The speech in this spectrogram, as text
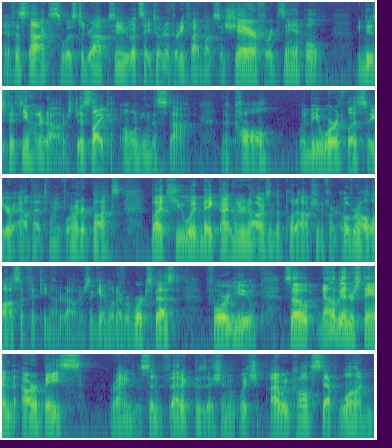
If the stocks was to drop to, let's say, 235 bucks a share, for example, we'd lose $1,500, just like owning the stock. The call would be worthless, so you're out that 2,400 bucks, but you would make $900 on the put option for an overall loss of $1,500. Again, whatever works best for you. So now that we understand our base, right, the synthetic position, which I would call step one,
